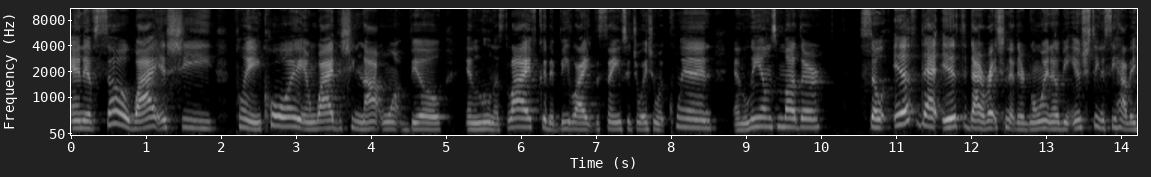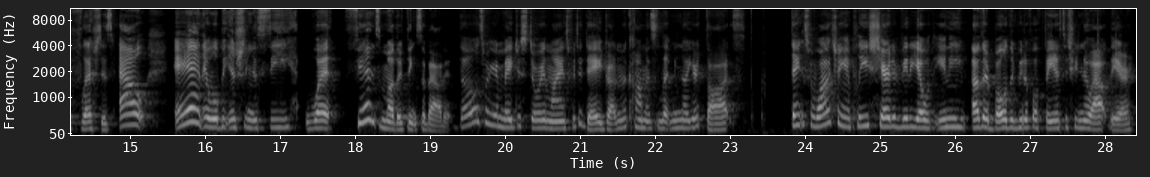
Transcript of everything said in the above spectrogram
And if so, why is she playing coy and why does she not want Bill in Luna's life? Could it be like the same situation with Quinn and Liam's mother? So, if that is the direction that they're going, it'll be interesting to see how they flesh this out. And it will be interesting to see what Finn's mother thinks about it. Those were your major storylines for today. Drop in the comments and let me know your thoughts. Thanks for watching, and please share the video with any other bold and beautiful fans that you know out there.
